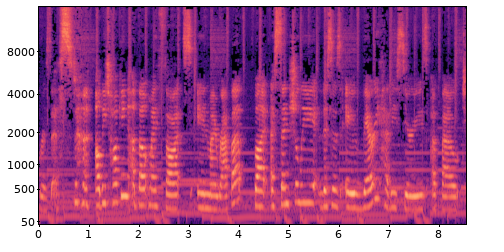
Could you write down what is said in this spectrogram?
resist. I'll be talking about my thoughts in my wrap up, but essentially this is a very heavy series about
